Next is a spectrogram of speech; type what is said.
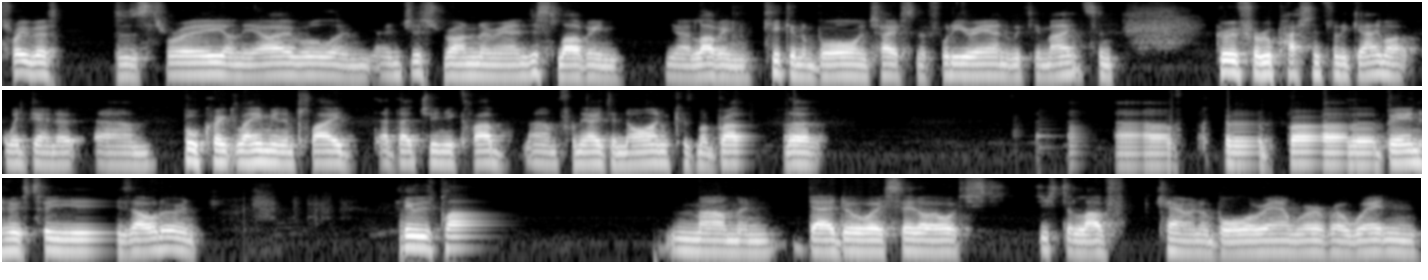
three versus three on the oval, and, and just running around, just loving you know loving kicking the ball and chasing the footy around with your mates and grew for a real passion for the game. I went down to um, Bull Creek Leeming and played at that junior club um, from the age of nine because my brother, uh, got a brother Ben who's two years older, and he was playing. Mum and Dad always said I always used to love carrying a ball around wherever I went, and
